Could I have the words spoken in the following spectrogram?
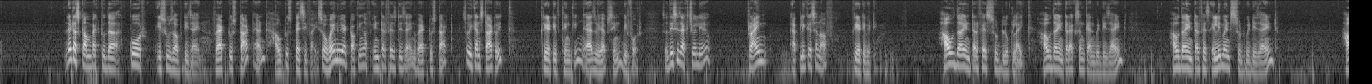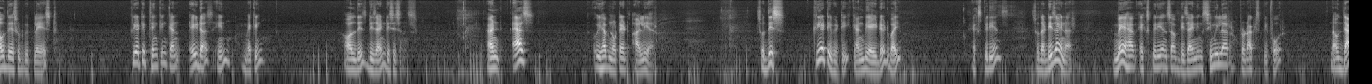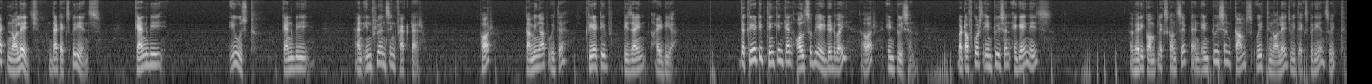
let us come back to the core issues of design, where to start and how to specify. So, when we are talking of interface design, where to start? So, we can start with creative thinking as we have seen before. So, this is actually a prime application of creativity. How the interface should look like, how the interaction can be designed, how the interface elements should be designed, how they should be placed. Creative thinking can aid us in making all these design decisions. And as we have noted earlier, so this creativity can be aided by experience. So, the designer may have experience of designing similar products before. Now, that knowledge that experience can be used can be an influencing factor for coming up with a creative design idea. The creative thinking can also be aided by our intuition. But of course, intuition again is a very complex concept and intuition comes with knowledge, with experience, with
